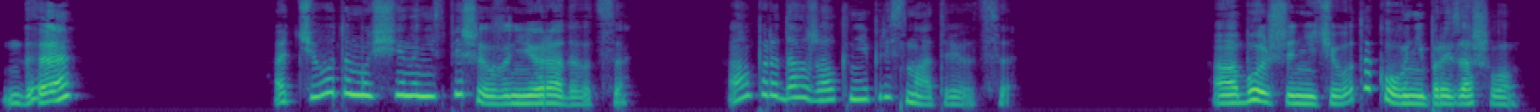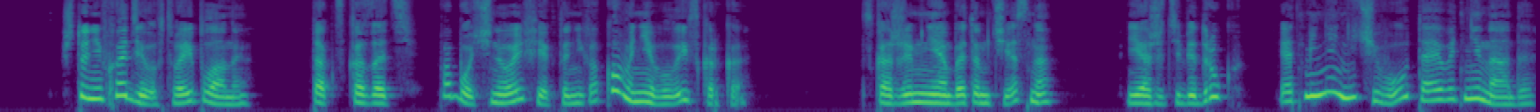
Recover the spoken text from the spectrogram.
Да? Отчего-то мужчина не спешил за нее радоваться, а продолжал к ней присматриваться. А больше ничего такого не произошло, что не входило в твои планы. Так сказать, побочного эффекта никакого не было, искорка. Скажи мне об этом честно. Я же тебе друг, и от меня ничего утаивать не надо.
